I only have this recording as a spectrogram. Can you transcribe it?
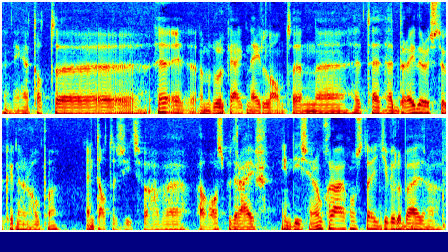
Ik denk dat dat, uh, dan bedoel ik eigenlijk Nederland en het, het, het, bredere stuk in Europa. En dat is iets waar we, waar we als bedrijf in die zin ook graag ons steentje willen bijdragen.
